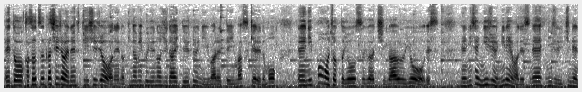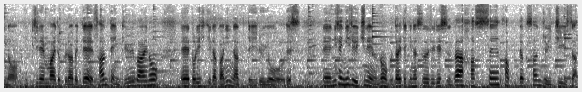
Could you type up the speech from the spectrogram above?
えーと、仮想通貨市場、NFT 市場はね軒並み冬の時代というふうに言われていますけれども、えー、日本はちょっと様子が違うようです、えー、2022年はですね21年の1年前と比べて3.9倍の、えー、取引高になっているようです、え2021年の具体的な数字ですが8831イーサ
